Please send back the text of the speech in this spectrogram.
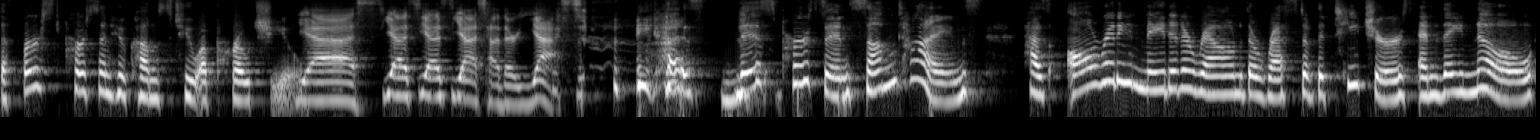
the first person who comes to approach you. Yes, yes, yes, yes, Heather. Yes. because this person sometimes has already made it around the rest of the teachers and they know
